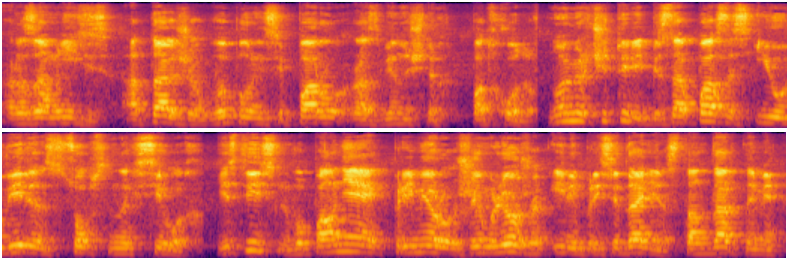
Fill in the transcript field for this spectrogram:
разомнитесь, а также выполните пару разминочных подходов. Номер 4. Безопасность и уверенность в собственных силах. Действительно, выполняя, к примеру, жим лежа или приседания стандартными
